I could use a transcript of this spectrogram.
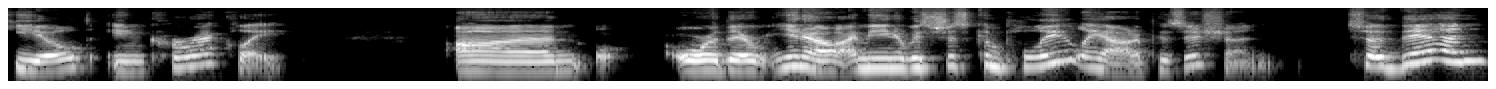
healed incorrectly. Um, or there, you know, I mean, it was just completely out of position. So then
